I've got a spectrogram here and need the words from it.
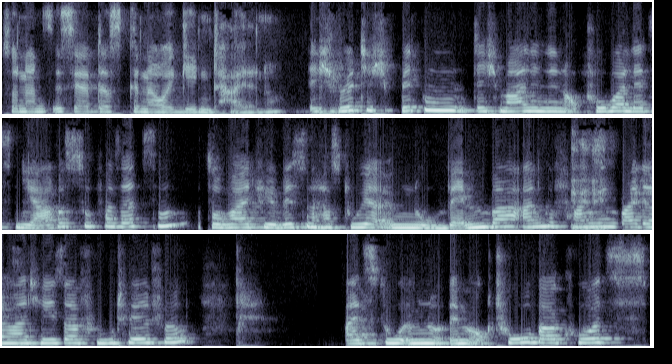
sondern es ist ja das genaue Gegenteil. Ne? Ich würde dich bitten, dich mal in den Oktober letzten Jahres zu versetzen. Soweit wir wissen, hast du ja im November angefangen bei der Malteser Fluthilfe. Als du im, im Oktober kurz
